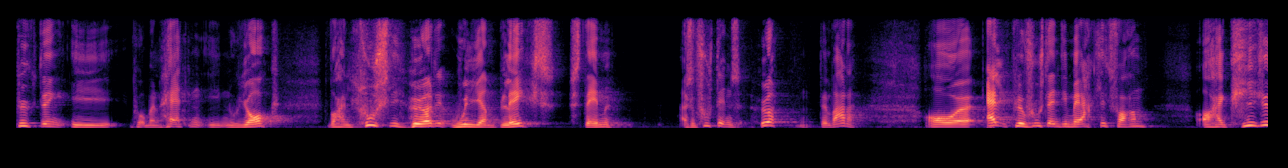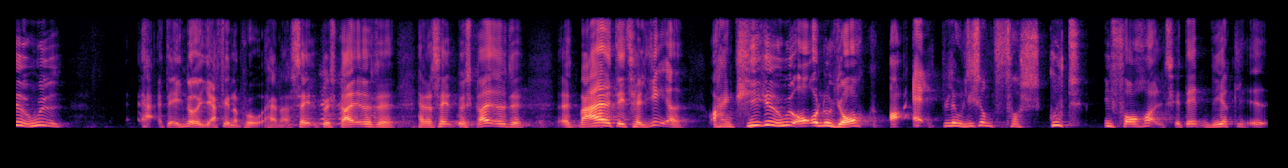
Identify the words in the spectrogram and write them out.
bygning i, på Manhattan i New York, hvor han pludselig hørte William Blakes stemme. Altså fuldstændig hørte den, den var der. Og øh, alt blev fuldstændig mærkeligt for ham. Og han kiggede ud. Ja, det er ikke noget, jeg finder på. Han har selv beskrevet det. Han har selv beskrevet det øh, meget detaljeret. Og han kiggede ud over New York, og alt blev ligesom forskudt i forhold til den virkelighed,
